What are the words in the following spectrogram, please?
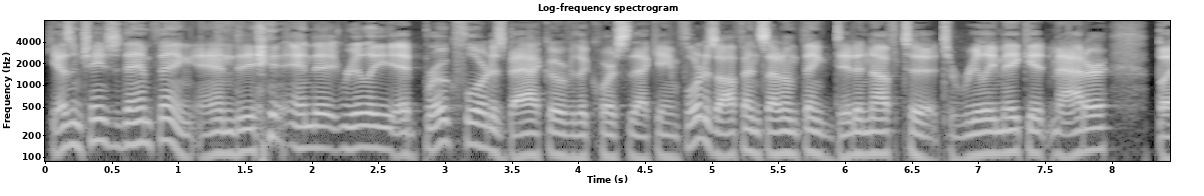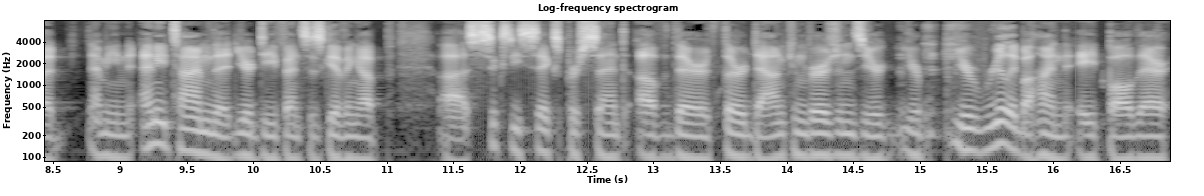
he hasn't changed a damn thing, and and it really it broke Florida's back over the course of that game. Florida's offense, I don't think, did enough to to really make it matter. But I mean, anytime that your defense is giving up uh, six percent of their third down conversions, you're you're you're really behind the eight ball there.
